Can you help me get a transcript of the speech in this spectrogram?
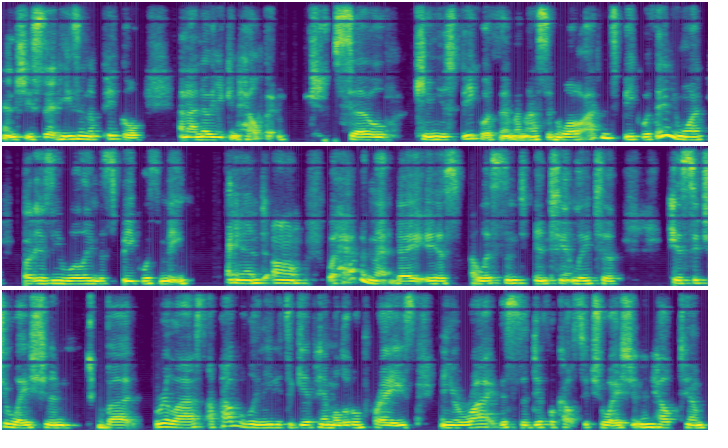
And she said, He's in a pickle and I know you can help him. So can you speak with him? And I said, Well, I can speak with anyone, but is he willing to speak with me? And um, what happened that day is I listened intently to his situation, but realized I probably needed to give him a little praise. And you're right, this is a difficult situation and helped him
